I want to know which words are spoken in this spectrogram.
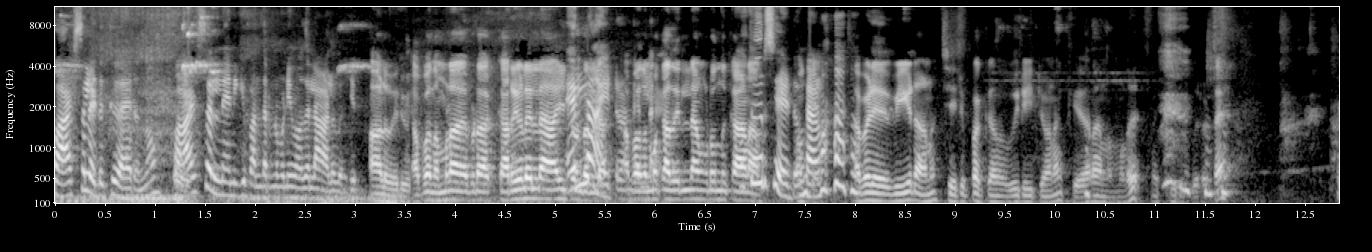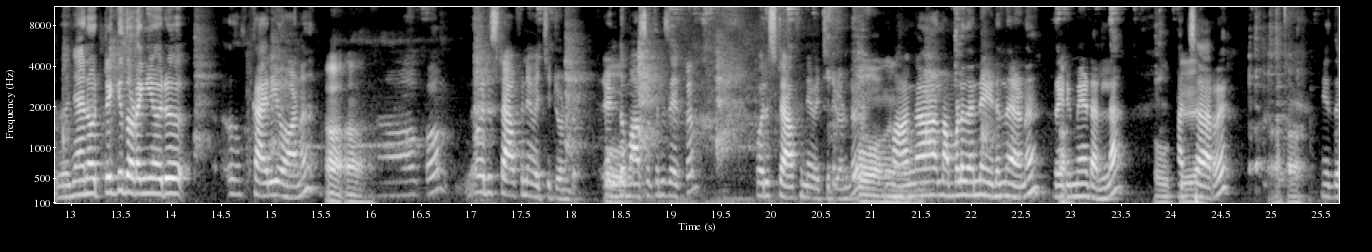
പാഴ്സൽ എടുക്കുമായിരുന്നു പാഴ്സലിന് എനിക്ക് പന്ത്രണ്ട് മണി മുതൽ ആൾ വരും. ആൾ വരും. അപ്പൊ നമ്മുടെ ഇവിടെ കറികളെല്ലാം ആയിട്ടുണ്ട്, അപ്പൊ നമുക്ക് അതെല്ലാം കൂടെ ഒന്ന് കാണാം. തീർച്ചയായിട്ടും കാണാം. അപ്പോഴ് വീടാണ് ചെരുപ്പൊക്കെ ഊരിയിട്ട് വേണം കേറാൻ നമ്മൾ. ചെരുപ്പൂരട്ടെ ഇത് ഞാൻ ഒറ്റയ്ക്ക് തുടങ്ങിയ ഒരു കാര്യമാണ്. അപ്പം ഒരു സ്റ്റാഫിനെ വെച്ചിട്ടുണ്ട്. രണ്ടു മാസത്തിന് ശേഷം ഒരു സ്റ്റാഫിനെ വെച്ചിട്ടുണ്ട്. മാങ്ങ നമ്മൾ തന്നെ ഇടുന്നതാണ്. റെഡിമെയ്ഡ് അല്ല. അച്ചാറ്. ഇത്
